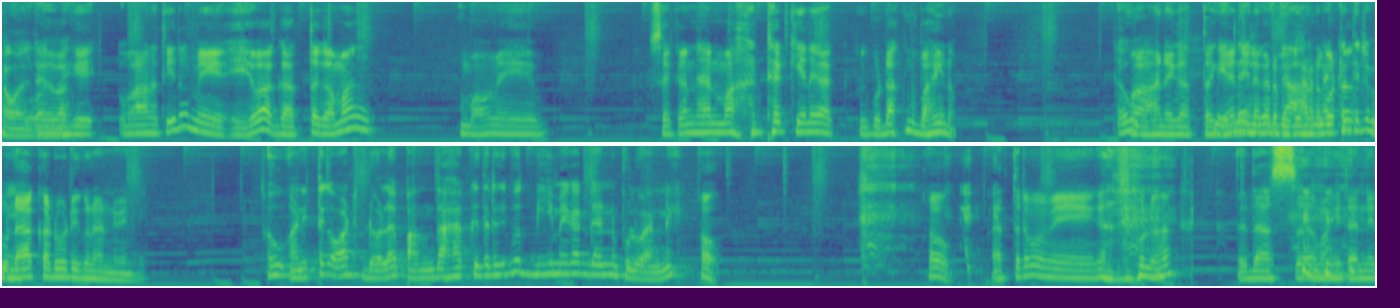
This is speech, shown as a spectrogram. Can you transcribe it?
Holden ඔය වගේ වාන තියෙන මේ ඒවා ගත්ත ගමන් මම මේ සකන් හැන් මහට කියන ගොඩක්ම බහිනො. වාහන ගත්ත කියන ලකට මේ- ගුඩා කඩුටිකුණන්න වෙන්නේ ඔව අනිතකට ඩොල පන්දහක් විතර තිබොත් බීම එකක් ගන්න පුළුවන්නේ. ඔව්. ඔව් ඇත්තටම මේ ගන්න පුළුව දෙදස් මහිතන්නේ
